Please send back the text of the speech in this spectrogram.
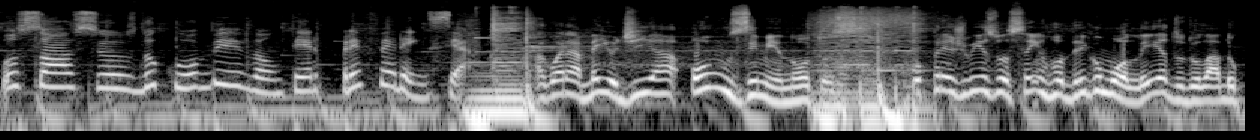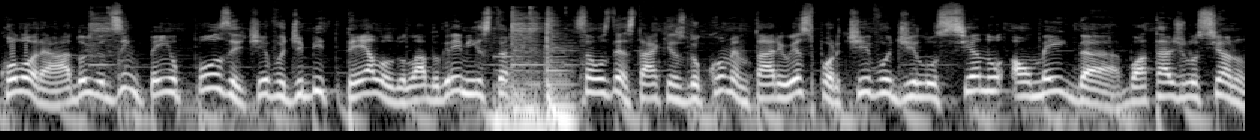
Os sócios do clube vão ter preferência. Agora, meio-dia, 11 minutos. O prejuízo sem Rodrigo Moledo do lado colorado e o desempenho positivo de Bitelo do lado gremista são os destaques do comentário esportivo de Luciano Almeida. Boa tarde, Luciano.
